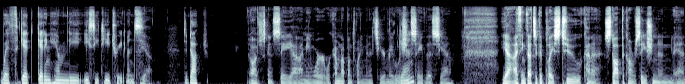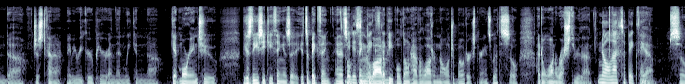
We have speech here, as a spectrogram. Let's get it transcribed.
with get getting him the ECT treatments. yeah. The doctor. Oh, I was just gonna say, yeah. I mean, we're we're coming up on twenty minutes here. Maybe we should save this. Yeah, yeah. I think that's a good place to kind of stop the conversation and and uh, just kind of maybe regroup here, and then we can uh, get more into because the ECT thing is a it's a big thing and it's It a is a thing that a lot of people don't have a lot of knowledge about or experience with. So I don't want to rush through that. No, that's a big thing. Yeah. So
